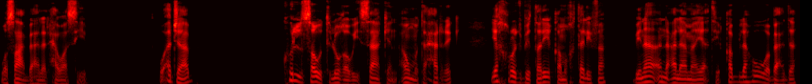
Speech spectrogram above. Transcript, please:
وصعبة على الحواسيب وأجاب كل صوت لغوي ساكن أو متحرك يخرج بطريقة مختلفة بناء على ما يأتي قبله وبعده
